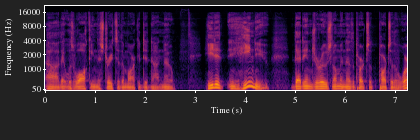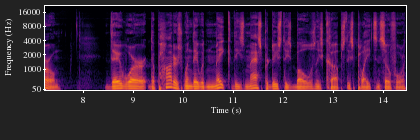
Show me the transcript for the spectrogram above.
uh, that was walking the streets of the market did not know. He did. He knew that in Jerusalem and other parts of parts of the world, they were the potters when they would make these mass produce these bowls and these cups these plates and so forth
